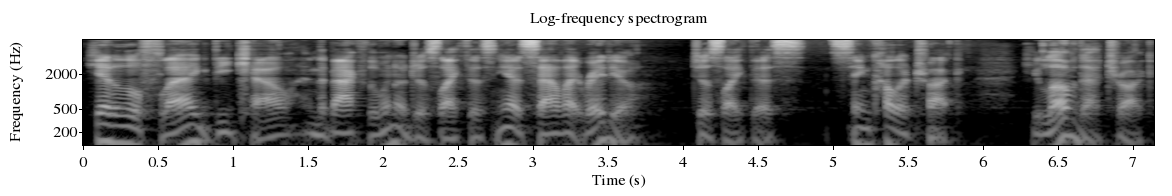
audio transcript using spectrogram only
he had a little flag decal in the back of the window just like this, and he had satellite radio just like this, same color truck. He loved that truck.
